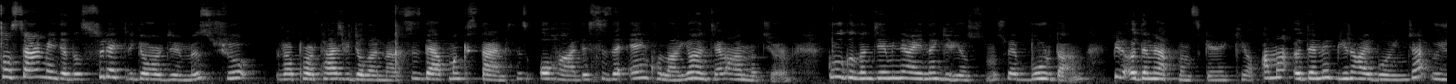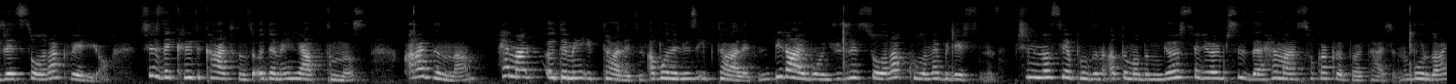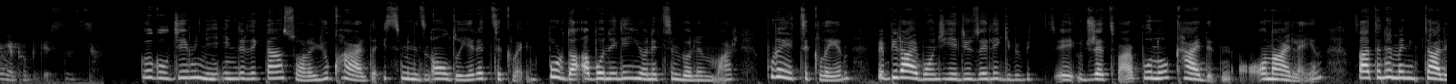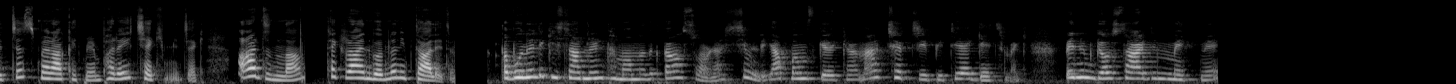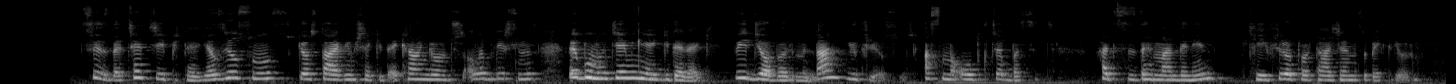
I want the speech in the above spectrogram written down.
Sosyal medyada sürekli gördüğümüz şu röportaj videolarından siz de yapmak ister misiniz? O halde size en kolay yöntemi anlatıyorum. Google'ın Gemini ayına giriyorsunuz ve buradan bir ödeme yapmanız gerekiyor. Ama ödeme bir ay boyunca ücretsiz olarak veriyor. Siz de kredi kartınızı ödemeyi yaptınız. Ardından hemen ödemeyi iptal edin. Aboneliğinizi iptal edin. Bir ay boyunca ücretsiz olarak kullanabilirsiniz. Şimdi nasıl yapıldığını adım adım gösteriyorum. Siz de hemen sokak röportajlarını buradan yapabilirsiniz. Google Gemini'yi indirdikten sonra yukarıda isminizin olduğu yere tıklayın. Burada aboneliği yönetim bölümü var. Buraya tıklayın ve bir ay boyunca 750 gibi bir e, ücret var. Bunu kaydedin, onaylayın. Zaten hemen iptal edeceğiz. Merak etmeyin parayı çekmeyecek. Ardından tekrar aynı bölümden iptal edin. Abonelik işlemlerini tamamladıktan sonra şimdi yapmamız gerekenler ChatGPT'ye geçmek. Benim gösterdiğim metni siz de ChatGPT'ye yazıyorsunuz. Gösterdiğim şekilde ekran görüntüsü alabilirsiniz ve bunu Gemini'ye giderek video bölümünden yüklüyorsunuz. Aslında oldukça basit. Hadi siz de hemen deneyin. Keyifli röportajlarınızı bekliyorum.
